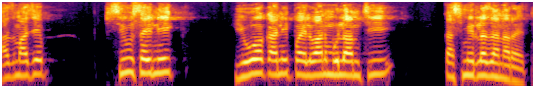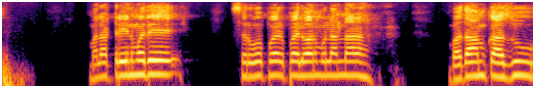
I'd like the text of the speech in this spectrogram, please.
आज माझे शिवसैनिक युवक आणि पैलवान मुलं आमची काश्मीरला जाणार आहेत. मला ट्रेनमध्ये सर्व पै पैलवान मुलांना बदाम काजू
